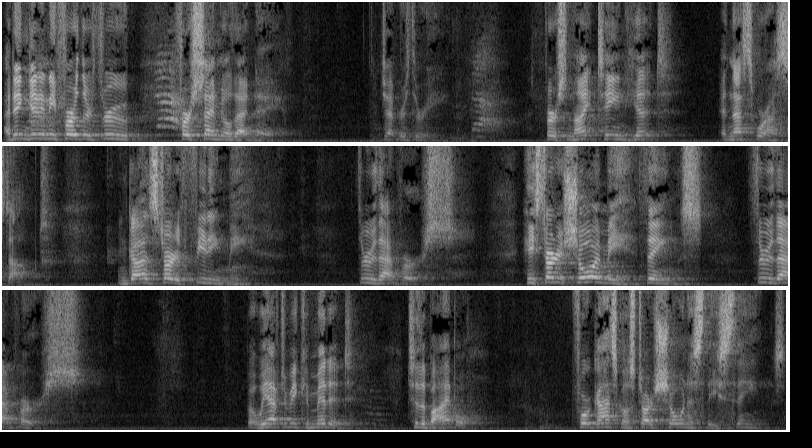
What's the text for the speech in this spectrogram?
I didn't get any further through 1 Samuel that day, chapter 3. Verse 19 hit, and that's where I stopped. And God started feeding me through that verse. He started showing me things through that verse. But we have to be committed to the Bible. before God's going to start showing us these things.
